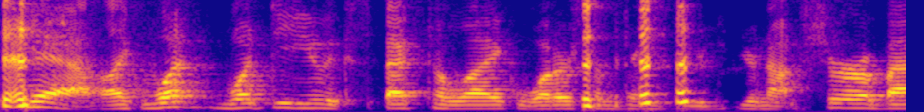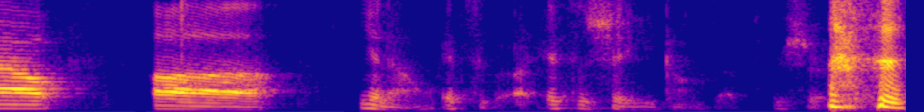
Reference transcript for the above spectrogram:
yeah, like what what do you expect to like? What are some things you, you're not sure about? Uh, you know, it's it's a shady concept for sure.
